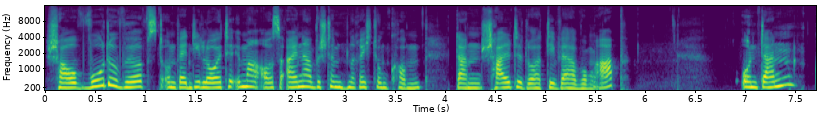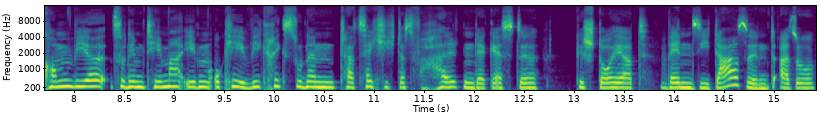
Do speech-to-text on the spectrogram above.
Schau, wo du wirbst und wenn die Leute immer aus einer bestimmten Richtung kommen, dann schalte dort die Werbung ab. Und dann kommen wir zu dem Thema eben, okay, wie kriegst du denn tatsächlich das Verhalten der Gäste gesteuert, wenn sie da sind? Also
